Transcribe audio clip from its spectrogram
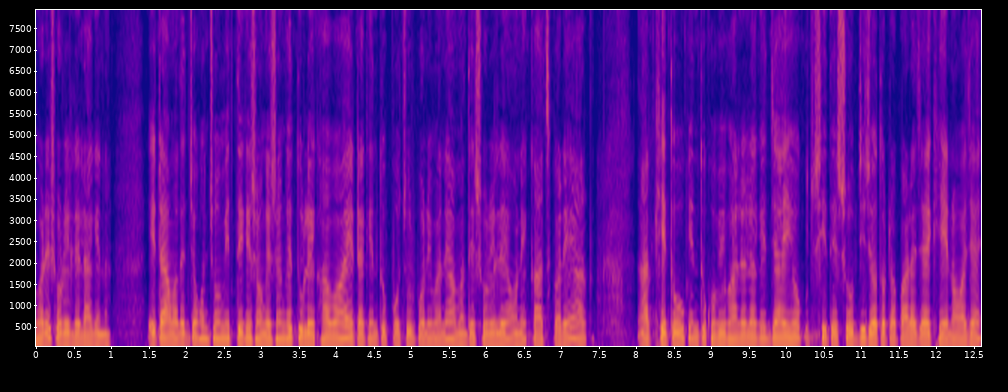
ভরে শরীরে লাগে না। এটা আমাদের যখন জমির থেকে সঙ্গে সঙ্গে তুলে খাওয়া এটা কিন্তু প্রচুর পরিমাণে আমাদের শরীরে অনেক কাজ করে। আর আর খেতেও কিন্তু খুবই ভালো লাগে। যাই হোক, শীতের সবজি যতটা পারা যায়, খেয়ে নেওয়া যায়।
